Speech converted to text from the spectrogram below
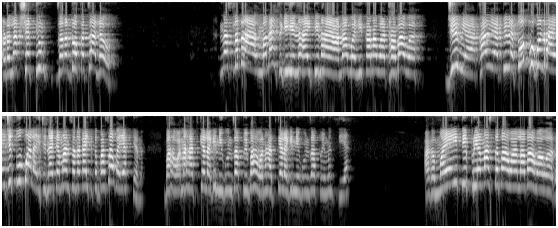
एवढं लक्षात ठेवून जरा डोकं चालव. नसलं तर म्हणायचं की ही नाही ती नाही आणावं ही करावं थांबावं. जिव्या खाव्या पिव्या तू फुगून राहायची तू बोलायची नाही. त्या माणसानं काय तिथं बसावं एकट्यानं? भावानं हात केला की निघून जातोय भावानं हात केला की निघून जातोय म्हणती या. अगं मय ती प्रेम असतं भावाला भावावर.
